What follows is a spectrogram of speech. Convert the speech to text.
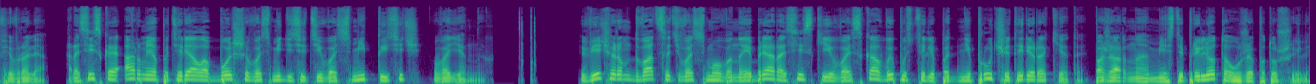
февраля российская армия потеряла больше 88 тысяч военных. Вечером 28 ноября российские войска выпустили по Днепру четыре ракеты. Пожар на месте прилета уже потушили.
